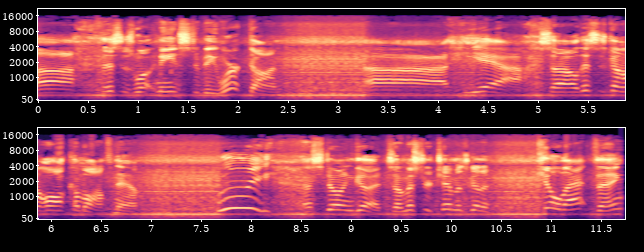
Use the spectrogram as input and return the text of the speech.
uh, this is what needs to be worked on. Uh, yeah, so this is going to all come off now. Woo! That's doing good. So Mr. Tim is going to kill that thing,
